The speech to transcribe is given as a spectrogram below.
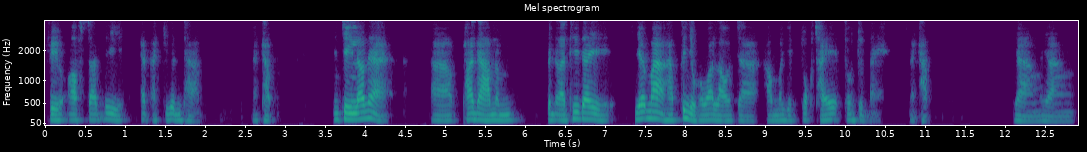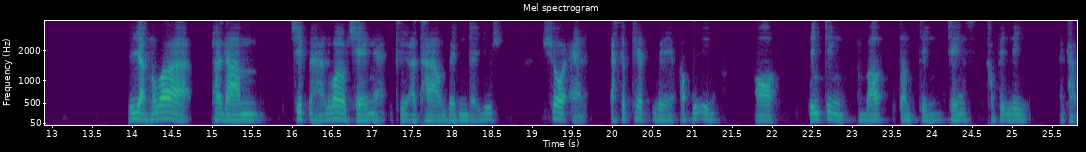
field of study at a given time นะครับจริงๆแล้วเนี่ยอ่าพระดามเป็นอะไรที่ได้ เยอะมากครับขึ้นอยู่กับว่าเราจะเอามาหยิบยกใช้ตรงจุดไหนนะครับ อย่างอย่างหรืออย่างคำว่าพระดามชิปนะฮะหรือว่าเชงเนี่ยคือ a time when the usual and accepted way of doing or thinking about something change completely นะครับ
